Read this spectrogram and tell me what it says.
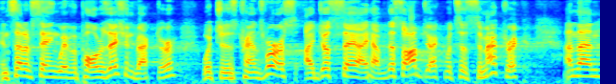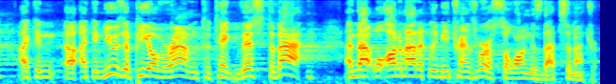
instead of saying we have a polarization vector, which is transverse, I just say I have this object, which is symmetric, and then I can, uh, I can use a p over m to take this to that, and that will automatically be transverse so long as that's symmetric.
